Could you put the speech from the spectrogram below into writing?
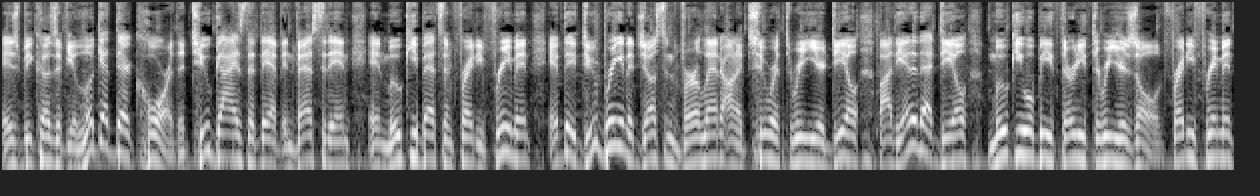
is because if you look at their core, the two guys that they have invested in, in Mookie Betts and Freddie Freeman, if they do bring in a Justin Verlander on a two or three year deal, by the end of that deal, Mookie will be 33 years old. Freddie Freeman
